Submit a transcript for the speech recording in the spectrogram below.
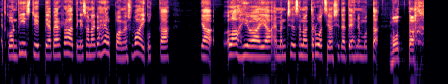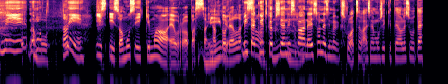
Et kun on viisi tyyppiä per raati, niin se on aika helppoa myös vaikuttaa ja lahjoa. Ja en mä nyt sitä sano, että Ruotsi olisi sitä tehnyt, mutta Mutta niin, no, mutta, Mutta niin. Is, iso musiikkimaa Euroopassa, ihan Niin. todella Mitä iso. kytköksiä mm. niissä raadeissa on esimerkiksi ruotsalaiseen musiikkiteollisuuteen?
